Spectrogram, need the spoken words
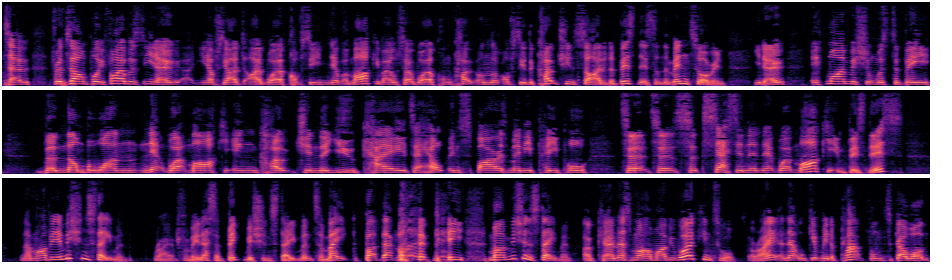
So, for example, if I was, you know, uh, you know, obviously I, I work obviously network marketing, but I also work on co- on the, obviously the coaching side of the business and the mentoring. You know, if my mission was to be the number one network marketing coach in the UK to help inspire as many people to to success in the network marketing business, that might be a mission statement. Right, for me, that's a big mission statement to make, but that might be my mission statement, okay? And that's what I might be working towards, all right? And that will give me the platform to go on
